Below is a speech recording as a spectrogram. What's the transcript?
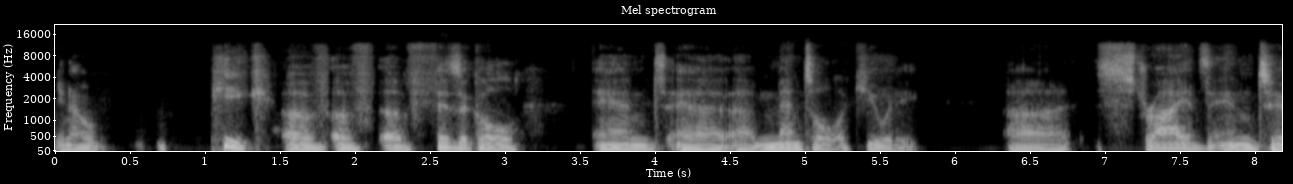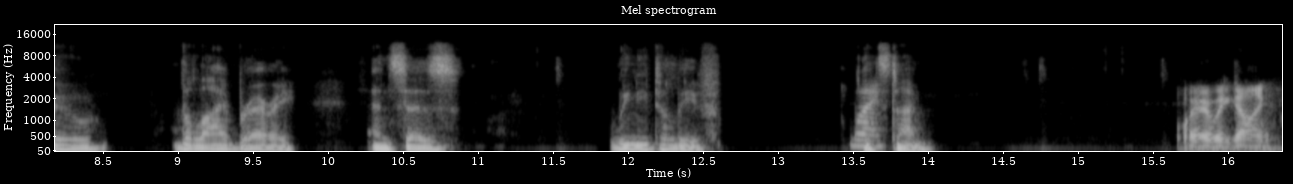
you know peak of of, of physical and uh, uh, mental acuity uh, strides into the library and says, "We need to leave. Why? It's time. Where are we going?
